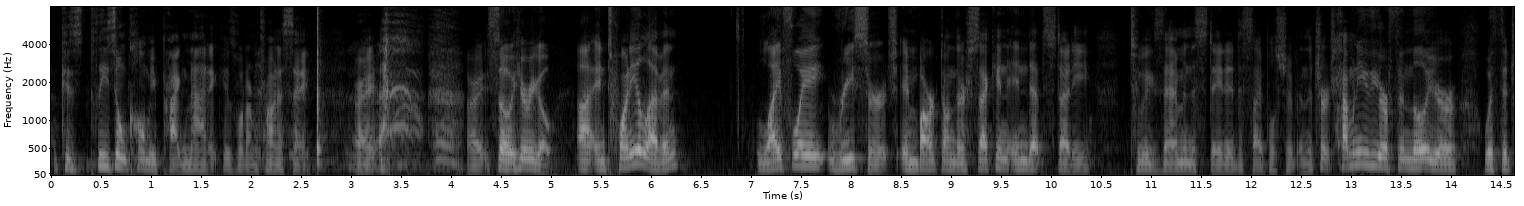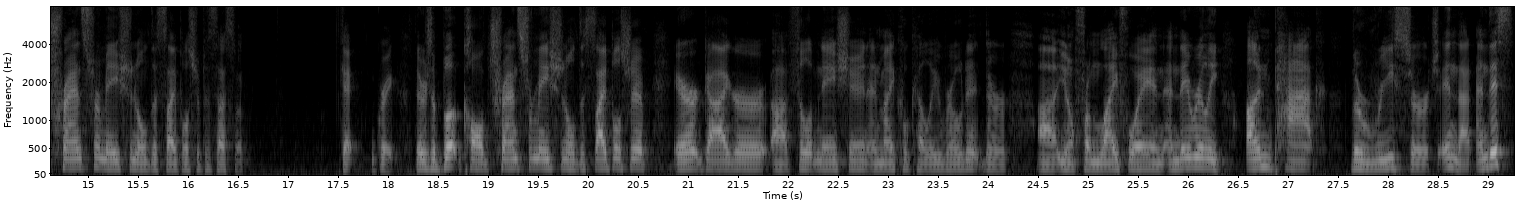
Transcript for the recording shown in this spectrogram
because uh, please don't call me pragmatic, is what I'm trying to say. All right? all right, so here we go. Uh, in 2011, Lifeway Research embarked on their second in depth study to examine the state of discipleship in the church. How many of you are familiar with the transformational discipleship assessment? Okay, great. There's a book called Transformational Discipleship. Eric Geiger, uh, Philip Nation, and Michael Kelly wrote it. They're uh, you know from Lifeway, and, and they really unpack the research in that. And this,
